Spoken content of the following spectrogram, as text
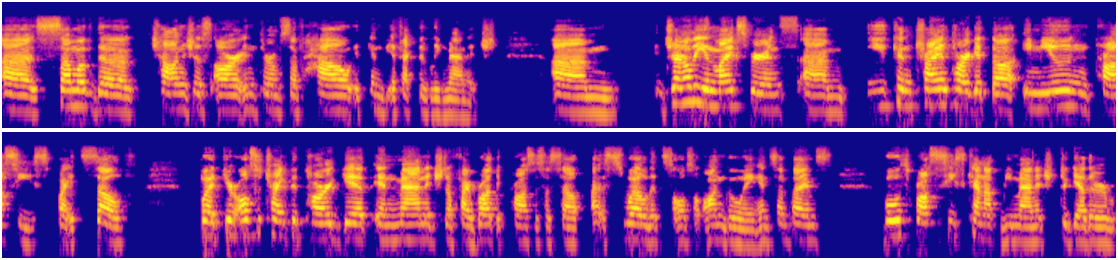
uh, some of the challenges are in terms of how it can be effectively managed. Um, generally, in my experience, um, you can try and target the immune process by itself, but you're also trying to target and manage the fibrotic process as well, that's also ongoing. And sometimes both processes cannot be managed together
